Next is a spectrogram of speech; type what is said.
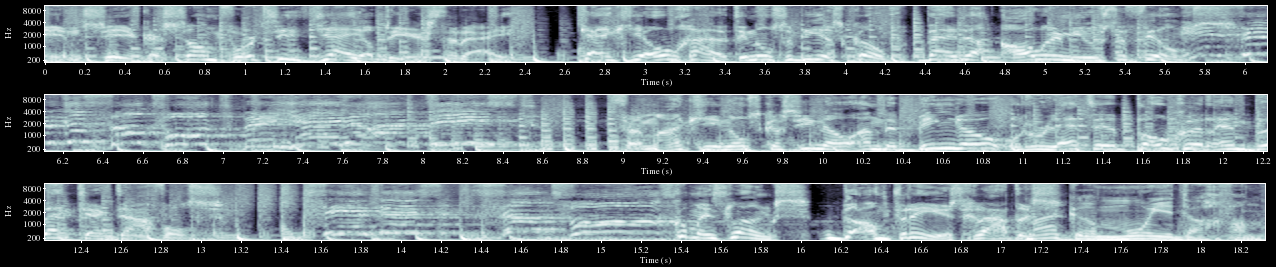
In Circus Zandvoort zit jij op de eerste rij. Kijk je ogen uit in onze bioscoop bij de allernieuwste In films. Circus Zandvoort ben jij de artiest. Vermaak je in ons casino aan de bingo, roulette, poker en blackjack tafels. Circus Zandvoort. Kom eens langs, de entree is gratis. Maak er een mooie dag van.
